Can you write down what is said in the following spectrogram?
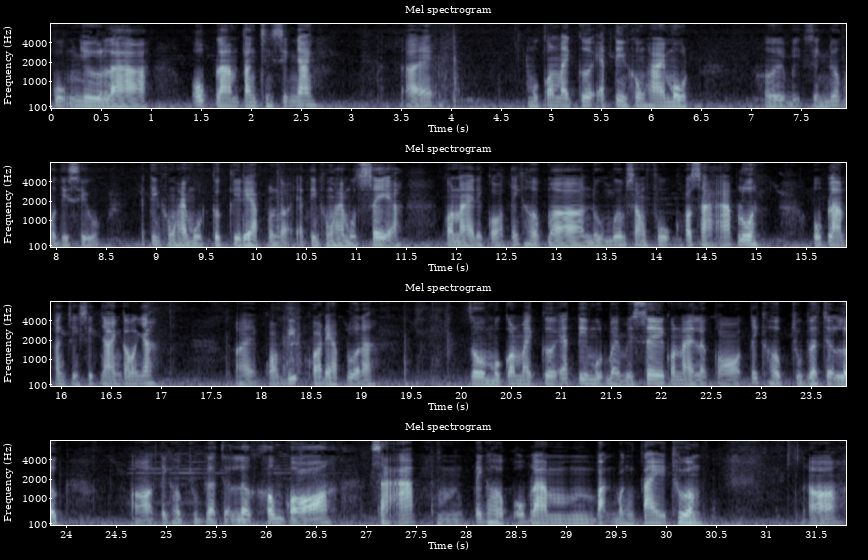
Cũng như là ốp lam tăng chỉnh xích nhanh. Đấy Một con máy cưa Estin 021 Hơi bị dính nước một tí xíu. Estin 021 cực kỳ đẹp luôn gọi Estin 021C à Con này thì có tích hợp uh, núm bơm sang phụ Có xả áp luôn Ốp lam tăng chỉnh xích nhanh các bác nhá. Đấy, quá vip quá đẹp luôn à rồi một con máy cưa ST 170C Con này là có tích hợp chụp giật trợ lực. Đó, tích hợp chụp giật trợ lực Không có xả áp Tích hợp ốp lam vặn bằng tay thường. Đó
